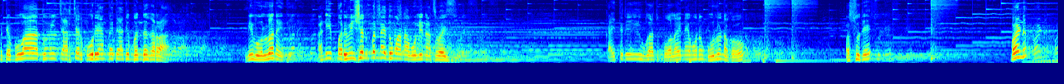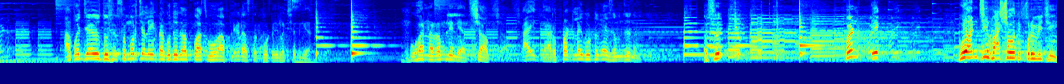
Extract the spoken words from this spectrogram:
पण त्या बुवा तुम्ही चार चार पोरी आणता ते आधी बंद करा. मी बोललो नाही ते. आणि परमिशन पण नाही तुम्हाला मुली नाचवायची. काहीतरी उगाच बोलाय नाही म्हणून बोलू नका हो. असू दे. पण आपण ज्यावेळेस दुसऱ्या समोरच्याला एक दाखवतो तेव्हा पाच भाऊ आपल्याकडे असतात बोट लक्षात घ्या. बुवा नरमलेले आहेत शाप. काय गारपाटलाय कुठं काय समजे ना असं? पण एक बुवांची भाषा होती पूर्वीची.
